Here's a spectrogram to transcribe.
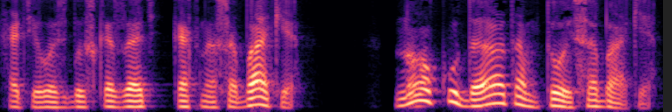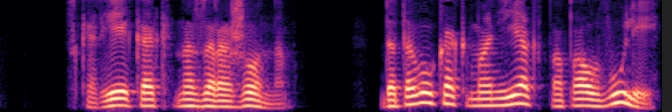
хотелось бы сказать, как на собаке. Но куда там той собаке? Скорее, как на зараженном. До того, как маньяк попал в улей,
